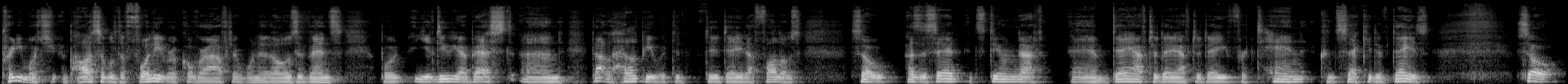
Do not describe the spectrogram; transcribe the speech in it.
pretty much impossible to fully recover after one of those events, but you do your best, and that'll help you with the, the day that follows. So as I said, it's doing that um, day after day after day for ten consecutive days. So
